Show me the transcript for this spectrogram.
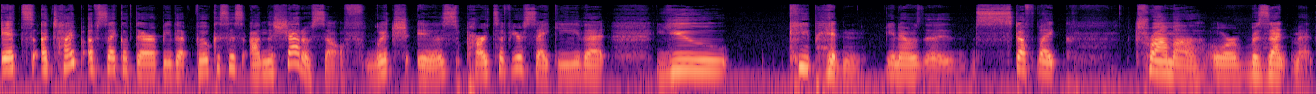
it's a type of psychotherapy that focuses on the shadow self, which is parts of your psyche that you keep hidden. You know, uh, stuff like trauma or resentment.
